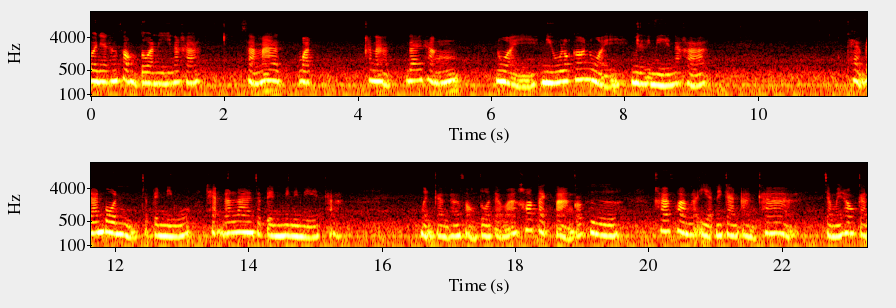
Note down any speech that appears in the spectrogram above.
เวอร์เนียทั้งสองตัวนี้นะคะ สามารถวัดขนาดได้ทั้งหน่วยนิ้วแล้วก็หน่วยมิลลิเมตรนะคะ แถบด้านบนจะเป็นนิ้ว แถบด้านล่างจะเป็นมิลลิเมตรค่ะ เหมือนกันทั้งสองตัวแต่ว่าข้อแตกต่างก็คือ ค่าความละเอียดในการอ่านค่าจะไม่เท่ากัน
